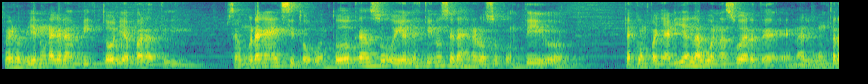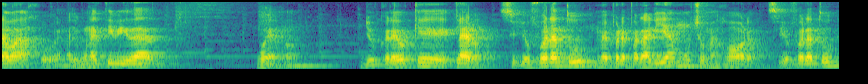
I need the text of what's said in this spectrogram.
Pero viene una gran victoria para ti, o sea, un gran éxito, o en todo caso, hoy el destino será generoso contigo ¿Te acompañaría la buena suerte en algún trabajo, en alguna actividad? Bueno, yo creo que, claro, si yo fuera tú, me prepararía mucho mejor. Si yo fuera tú,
